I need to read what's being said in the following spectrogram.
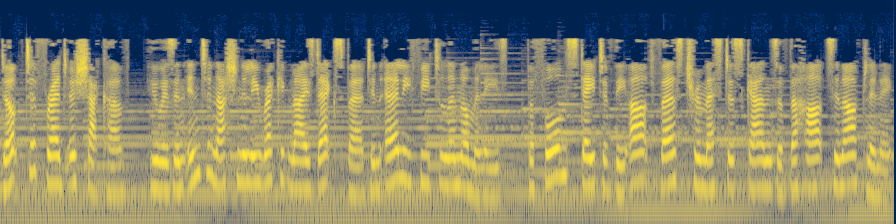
Dr. Fred Ushakov, who is an internationally recognized expert in early fetal anomalies, performs state-of-the-art first trimester scans of the hearts in our clinic.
